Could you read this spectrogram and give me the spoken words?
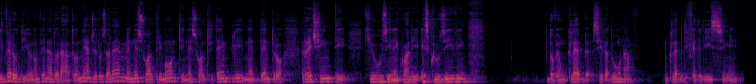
il vero Dio non viene adorato né a Gerusalemme né su altri monti né su altri templi né dentro recinti chiusi nei quali esclusivi dove un club si raduna, un club di fedelissimi,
